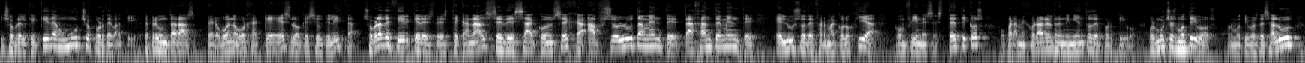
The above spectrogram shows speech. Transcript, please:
y sobre el que queda mucho por debatir. Te preguntarás, pero bueno Borja, ¿qué es lo que se utiliza? Sobra decir que desde este canal se desaconseja absolutamente absolutamente, tajantemente, el uso de farmacología con fines estéticos o para mejorar el rendimiento deportivo. Por muchos motivos, por motivos de salud,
